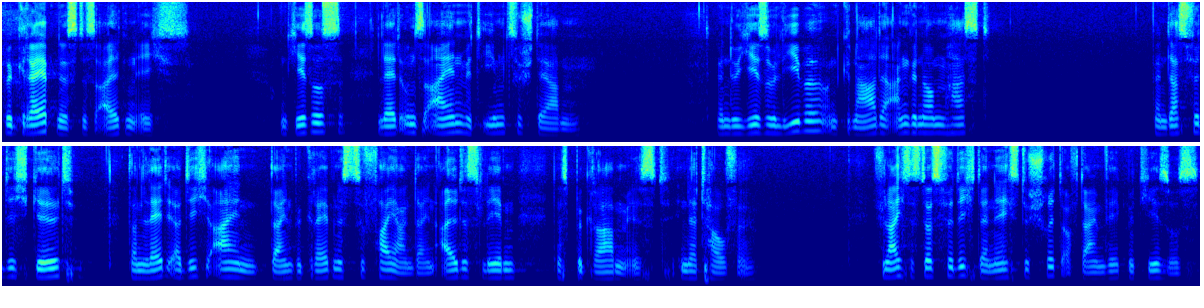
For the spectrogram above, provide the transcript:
Begräbnis des alten Ichs. Und Jesus lädt uns ein, mit ihm zu sterben. Wenn du Jesu Liebe und Gnade angenommen hast, wenn das für dich gilt, dann lädt er dich ein, dein Begräbnis zu feiern, dein altes Leben, das begraben ist, in der Taufe. Vielleicht ist das für dich der nächste Schritt auf deinem Weg mit Jesus.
